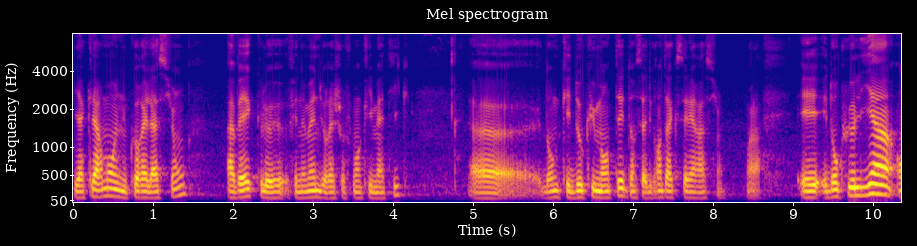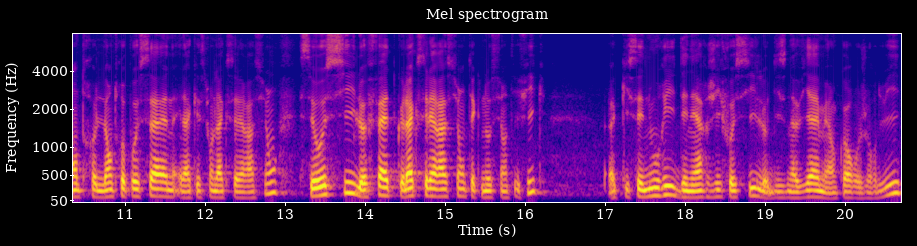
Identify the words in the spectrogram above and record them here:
il y a clairement une corrélation avec le phénomène du réchauffement climatique, euh, donc qui est documenté dans cette grande accélération. Voilà. Et, donc le lien entre l'anthropocène et la question de l'accélération, c'est aussi le fait que l'accélération technoscientifique, euh, qui s'est nourrie d'énergie fossile au 19e et encore aujourd'hui,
